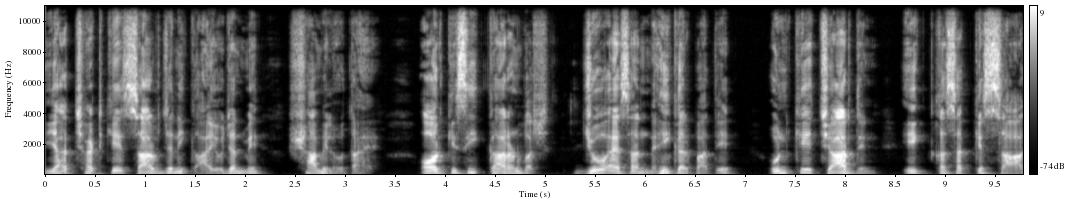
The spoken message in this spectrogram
या छठ के सार्वजनिक आयोजन में शामिल होता है। और किसी कारणवश जो ऐसा नहीं कर पाते, उनके चार दिन एक कसक के साथ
